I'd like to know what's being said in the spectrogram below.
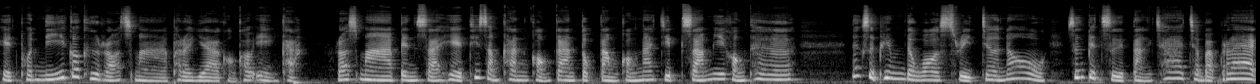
เหตุผลนี้ก็คือรอสมาภรรยาของเขาเองค่ะ รอสมาเป็นสาเหตุที่สำคัญของการตกต่ำของนาจิบสามีของเธอหนังสือพิมพ์ The Wall Street Journal ซึ่งเป็นสื่อต่างชาติฉบับแรก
